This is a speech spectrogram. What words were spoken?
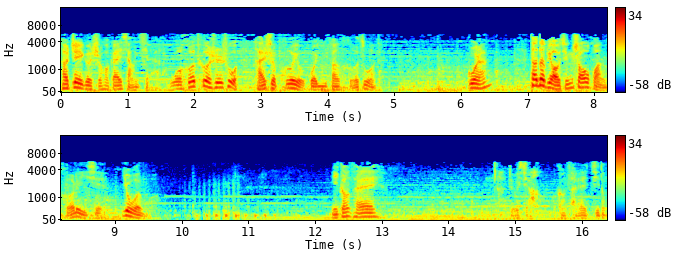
他这个时候该想起来了，我和特事处还是颇有过一番合作的。果然，他的表情稍缓和了一些，又问我：“你刚才……对不起啊，我刚才激动。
